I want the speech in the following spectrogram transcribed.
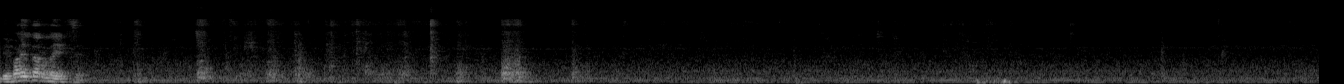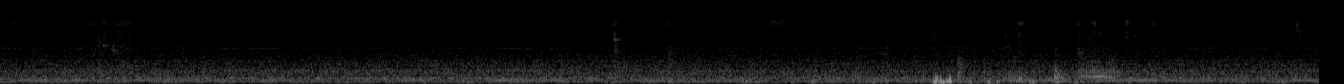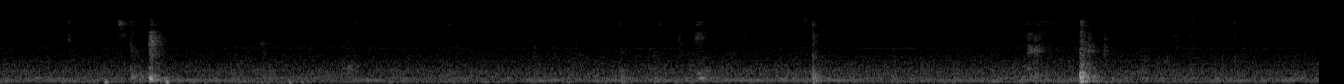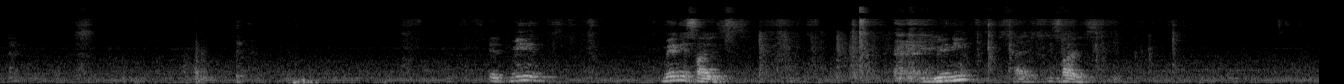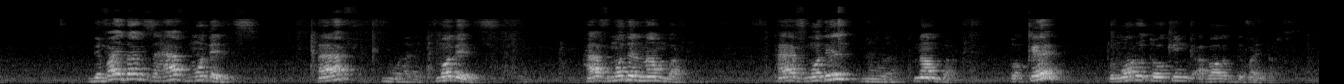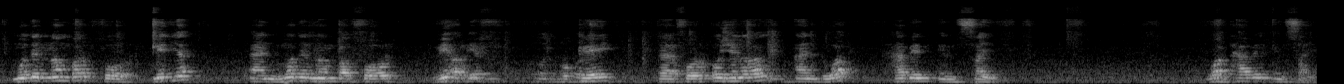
Divider like that it means many size. Many size. Dividers have models. Have models. Have model number. Have model number. okay? Tomorrow talking about dividers. Model number for Midea and model number for vrf okay uh, for O general and what happened inside what happened inside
